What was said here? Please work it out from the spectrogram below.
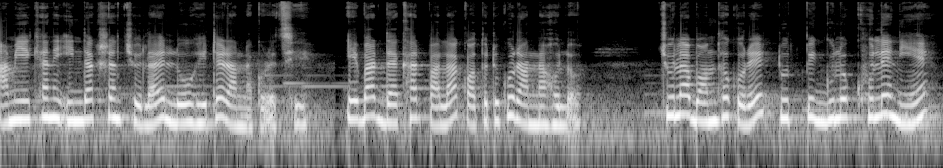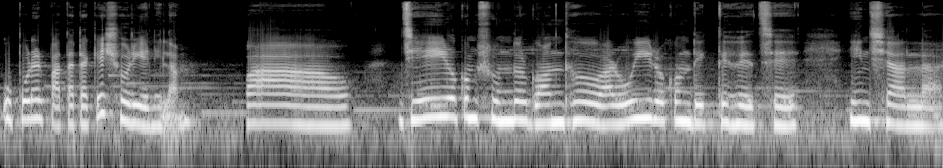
আমি এখানে ইন্ডাকশান চুলায় লো হিটে রান্না করেছি। এবার দেখার পালা কতটুকু রান্না হলো। চুলা বন্ধ করে টুথপিকগুলো খুলে নিয়ে উপরের পাতাটাকে সরিয়ে নিলাম। ওয়াও! যেই রকম সুন্দর গন্ধ আর ওই রকম দেখতে হয়েছে। ইনশাল্লাহ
